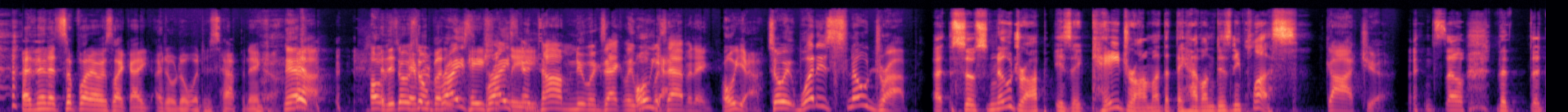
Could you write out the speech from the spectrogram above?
and then at some point I was like, I, I don't know what is happening. Yeah. Oh, And then so, so everybody Bryce, Bryce and Tom knew exactly what Oh, was happening. Oh, yeah. So wait, what is Snowdrop? Uh, so Snowdrop is a K drama that they have on Disney Plus. Gotcha. And so the the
